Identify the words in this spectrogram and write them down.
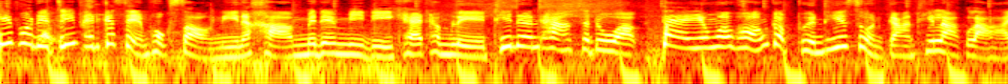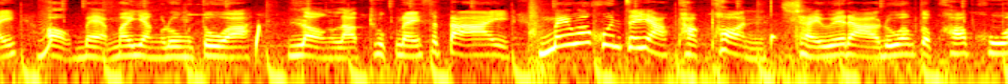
ที่โพดิจิเพชรเกษม 62 นี้นะคะ ไม่ได้มีดีแค่ทำเลที่เดินทางสะดวก แต่ยังมาพร้อมกับพื้นที่ส่วนกลางที่หลากหลาย ออกแบบมาอย่างลงตัวรองรับทุกไลฟ์สไตล์ ไม่ว่าคุณจะอยากพักผ่อน ใช้เวลาร่วมกับครอบครัว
